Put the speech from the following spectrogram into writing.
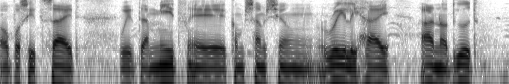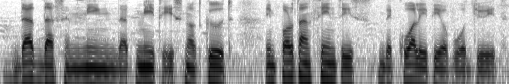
opposite side with a meat uh, consumption really high, are not good. That doesn't mean that meat is not good. The important thing is the quality of what you eat.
